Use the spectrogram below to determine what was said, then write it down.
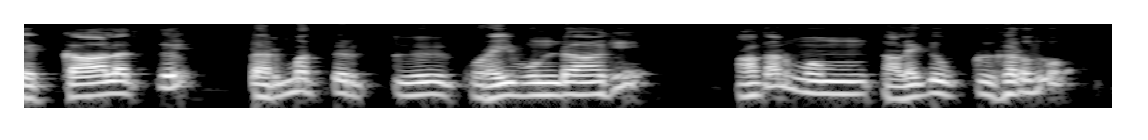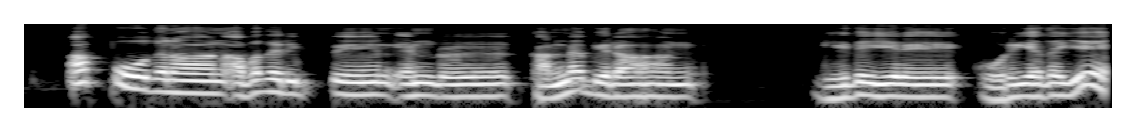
எக்காலத்தில் தர்மத்திற்கு குறைவுண்டாகி அதர்மம் தலைதூக்குகிறதோ அப்போது நான் அவதரிப்பேன் என்று கண்ணபிரான் கீதையிலே கூறியதையே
